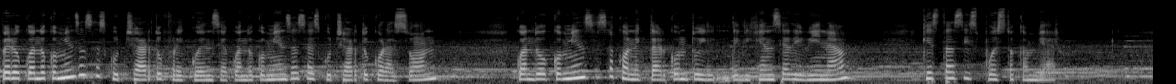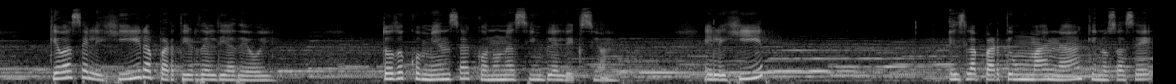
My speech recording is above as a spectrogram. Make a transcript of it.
Pero cuando comienzas a escuchar tu frecuencia, cuando comienzas a escuchar tu corazón, cuando comienzas a conectar con tu inteligencia divina, ¿qué estás dispuesto a cambiar? ¿Qué vas a elegir a partir del día de hoy? Todo comienza con una simple elección. Elegir es la parte humana que nos hace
